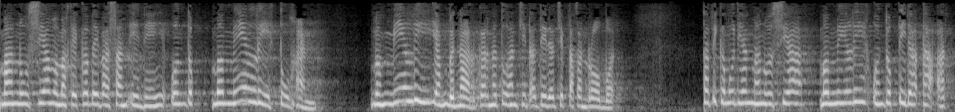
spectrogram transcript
manusia memakai kebebasan ini untuk memilih Tuhan. Memilih yang benar karena Tuhan tidak ciptakan robot. Tapi kemudian manusia memilih untuk tidak taat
